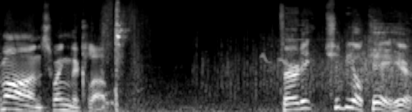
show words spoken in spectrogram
Come on, swing the club. 30 should be okay here.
